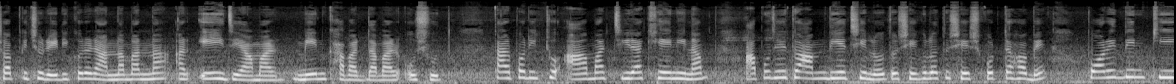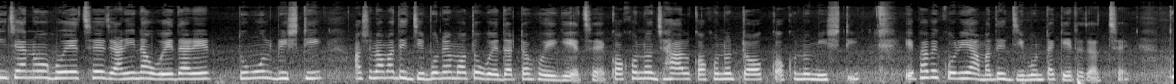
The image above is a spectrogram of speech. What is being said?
সব কিছু রেডি করে রান্না বান্না আর এই যে আমার মেন খাবার দাবার ওষুধ। তারপর একটু আম আর চিরা খেয়ে নিলাম। আপু যেহেতু আম দিয়েছিল, তো সেগুলো তো শেষ করতে হবে। পরের দিন কি যেন হয়েছে জানি না ওয়েদারের। তুমুল বৃষ্টি। আসলে আমাদের জীবনের মতো ওয়েদারটা হয়ে গিয়েছে। কখনো ঝাল, কখনো টক, কখনো মিষ্টি। এভাবে করিয়ে আমাদের জীবনটা কেটে যাচ্ছে। তো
